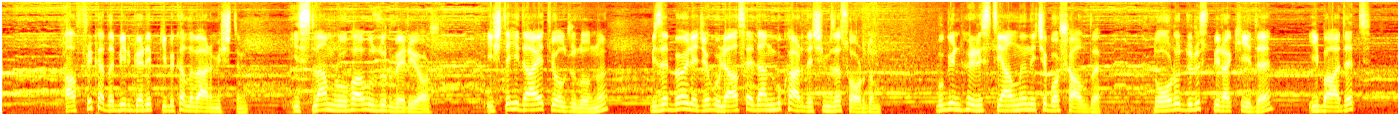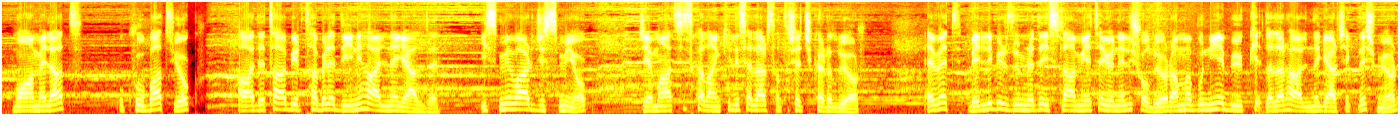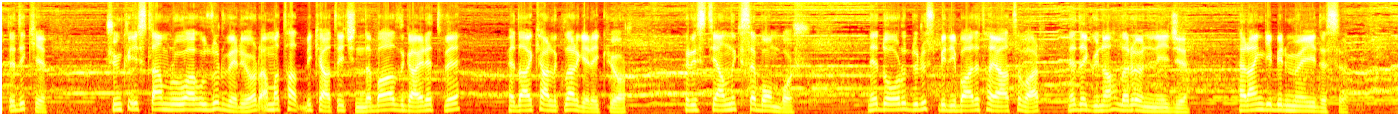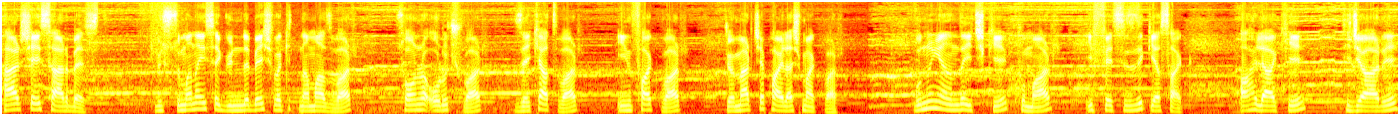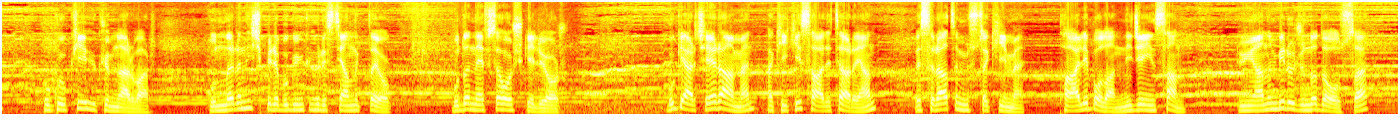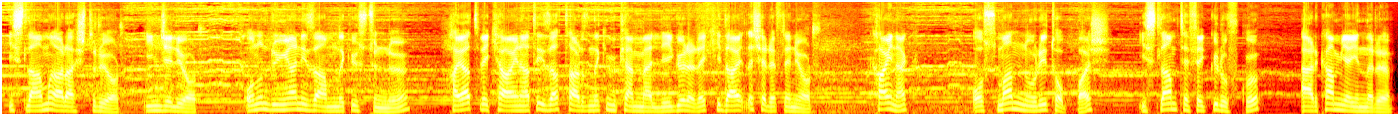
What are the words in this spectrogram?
Afrika'da bir garip gibi kalıvermiştim. İslam ruha huzur veriyor. İşte hidayet yolculuğunu bize böylece hulasa eden bu kardeşimize sordum. Bugün Hristiyanlığın içi boşaldı. Doğru dürüst bir akide, ibadet, muamelat, ukubat yok, adeta bir tabela dini haline geldi. İsmi var cismi yok, cemaatsiz kalan kiliseler satışa çıkarılıyor. Evet belli bir zümrede İslamiyet'e yöneliş oluyor ama bu niye büyük kitleler halinde gerçekleşmiyor dedi ki. Çünkü İslam ruha huzur veriyor ama tatbikatı içinde bazı gayret ve fedakarlıklar gerekiyor. Hristiyanlık ise bomboş. Ne doğru dürüst bir ibadet hayatı var ne de günahları önleyici. Herhangi bir müeyyidesi. Her şey serbest. Müslümana ise günde beş vakit namaz var, sonra oruç var, zekat var, infak var, cömertçe paylaşmak var. Bunun yanında içki, kumar, iffetsizlik yasak. Ahlaki, ticari, hukuki hükümler var. Bunların hiçbiri bugünkü Hristiyanlıkta yok. Bu da nefse hoş geliyor. Bu gerçeğe rağmen hakiki saadeti arayan ve sırat-ı müstakime talip olan nice insan, dünyanın bir ucunda da olsa İslam'ı araştırıyor, inceliyor. Onun dünya nizamındaki üstünlüğü, hayat ve kainatı izah tarzındaki mükemmelliği görerek hidayetle şerefleniyor. Kaynak Osman Nuri Topbaş, İslam Tefekkür Ufku, Erkam Yayınları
